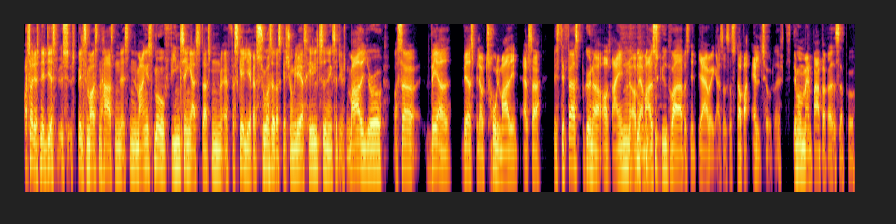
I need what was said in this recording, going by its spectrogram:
Og så er det sådan et de her sp- spil, som også sådan har sådan, sådan mange små fine ting, altså der er sådan forskellige ressourcer, der skal jongleres hele tiden, ikke? så det er jo sådan meget euro, og så vejret, vejret spiller utrolig meget ind. Altså, hvis det først begynder at regne og være meget skyde på vej op ad sådan et bjerg, ikke? Altså, så stopper alt togdrift. Det må man bare berede sig på.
